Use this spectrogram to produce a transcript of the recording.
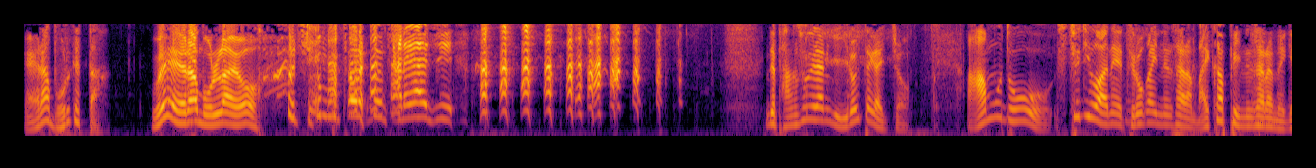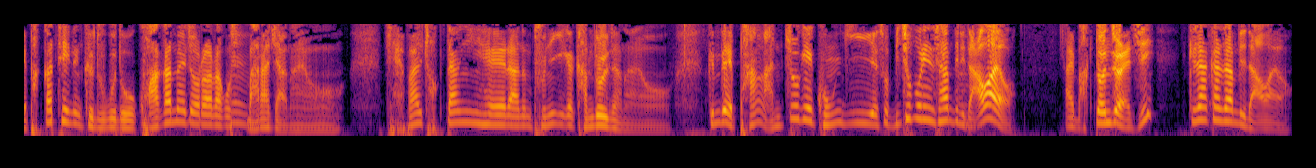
에라 모르겠다. 왜 에라 몰라요? 지금부터라도 잘해야지. 근데 방송이라는 게 이럴 때가 있죠. 아무도 스튜디오 안에 들어가 있는 사람, 마이크 앞에 있는 사람에게 바깥에 있는 그 누구도 과감해져라라고 음. 말하지 않아요. 제발 적당히 해라는 분위기가 감돌잖아요. 근데 방 안쪽의 공기에서 미쳐버리는 사람들이 나와요. 아니, 막 던져야지? 그 생각하는 사람들이 나와요.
